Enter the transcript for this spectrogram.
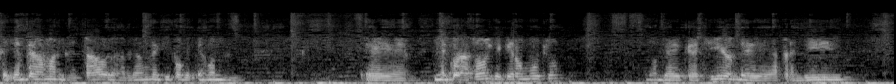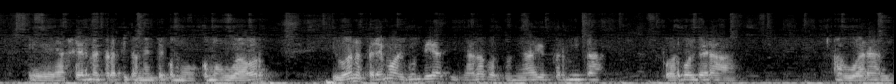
siempre me han manifestado. La verdad, un equipo que tengo en, eh, en el corazón y que quiero mucho, donde crecí, donde aprendí eh, hacerme prácticamente como, como jugador. Y bueno, esperemos algún día, si se da la oportunidad, Dios permita, poder volver a, a jugar al,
